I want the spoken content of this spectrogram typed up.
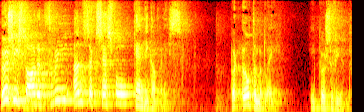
Hershey started three unsuccessful candy companies, but ultimately he persevered.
